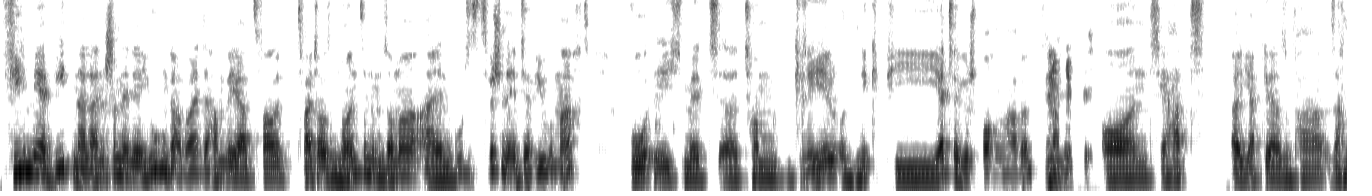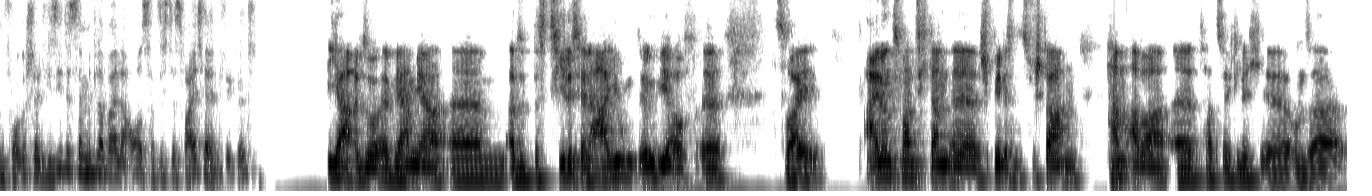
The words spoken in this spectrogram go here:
viel mehr bieten, allein schon in der Jugendarbeit. Da haben wir ja 2019 im Sommer ein gutes Zwischeninterview gemacht, wo ich mit äh, Tom Grehl und Nick Piette gesprochen habe. Genau, richtig. Und er hat, äh, ihr habt ja so ein paar Sachen vorgestellt. Wie sieht es denn mittlerweile aus? Hat sich das weiterentwickelt? Ja, also äh, wir haben ja, ähm, also das Ziel ist ja eine A-Jugend irgendwie auf äh, zwei 21 dann äh, spätestens zu starten, haben aber äh, tatsächlich äh, unser,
